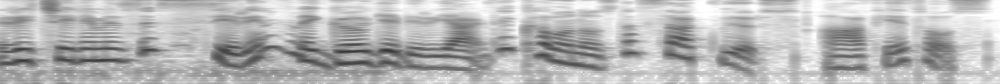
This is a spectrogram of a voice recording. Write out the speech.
Reçelimizi serin ve gölge bir yerde kavanozda saklıyoruz. Afiyet olsun.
